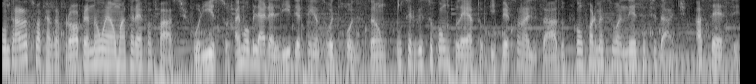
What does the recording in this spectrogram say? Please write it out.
Encontrar a sua casa própria não é uma tarefa fácil. Por isso, a Imobiliária Líder tem à sua disposição um serviço completo e personalizado conforme a sua necessidade. Acesse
